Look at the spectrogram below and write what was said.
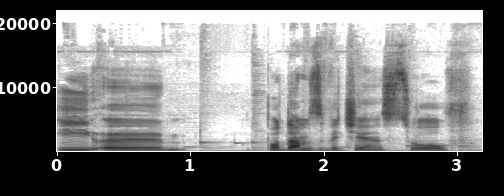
i y, podam zwycięzców.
